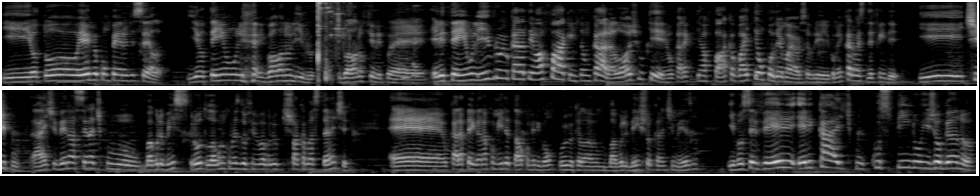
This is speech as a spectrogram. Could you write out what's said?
e eu tô, eu e meu companheiro de cela, e eu tenho, um, igual lá no livro, igual lá no filme, é, ele tem um livro e o cara tem uma faca, então, cara, lógico que o cara que tem a faca vai ter um poder maior sobre ele, como é que o cara vai se defender? E, tipo, a gente vê na cena, tipo, um bagulho bem escroto, logo no começo do filme, um bagulho que choca bastante, é o cara pegando a comida e tal, comendo igual um porco, aquilo é um bagulho bem chocante mesmo. E você vê ele cai, tipo, cuspindo e jogando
